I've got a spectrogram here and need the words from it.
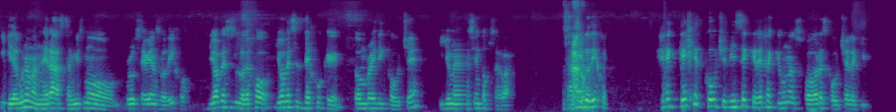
y de alguna manera hasta el mismo Bruce Arians lo dijo. Yo a veces lo dejo, yo a veces dejo que Tom Brady coache y yo me siento a observar. O sea, así lo dijo. ¿Qué, head coach dice que deja que uno de sus jugadores coache el equipo?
